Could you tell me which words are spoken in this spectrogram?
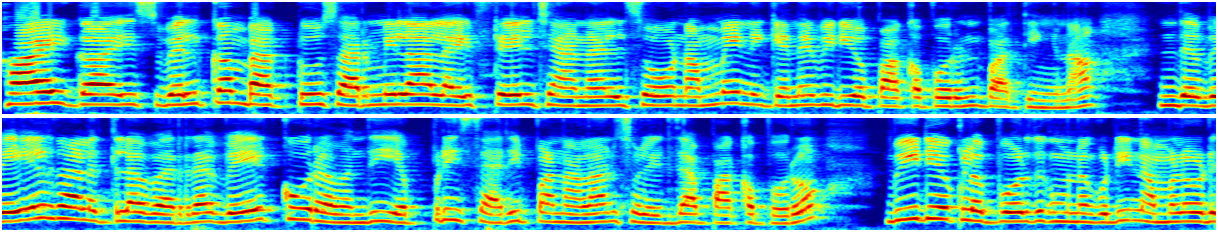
Hi guys welcome back to Sharmila lifestyle channel so நம்ம இன்றைக்கி என்ன வீடியோ பார்க்க போகிறோன்னு பார்த்தீங்கன்னா இந்த வெயில் காலத்தில் வர்ற வேக்கூரை வந்து எப்படி சரி பண்ணலாம்னு சொல்லிட்டு தான் பார்க்க போகிறோம் வீடியோக்குள்ளே போகிறதுக்கு முன்னாடி நம்மளோட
